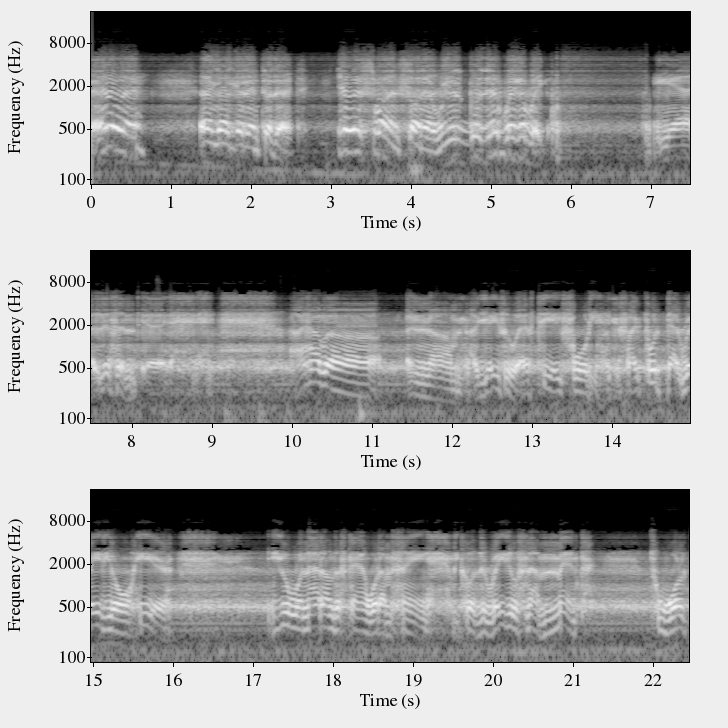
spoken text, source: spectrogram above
anyway, I ain't gonna get into that. You and Swan sounding real good there, break a break. Yeah, listen. Uh, I have a an, um, a Yaesu FT-840. If I put that radio here, you will not understand what I'm saying because the radio's not meant to work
